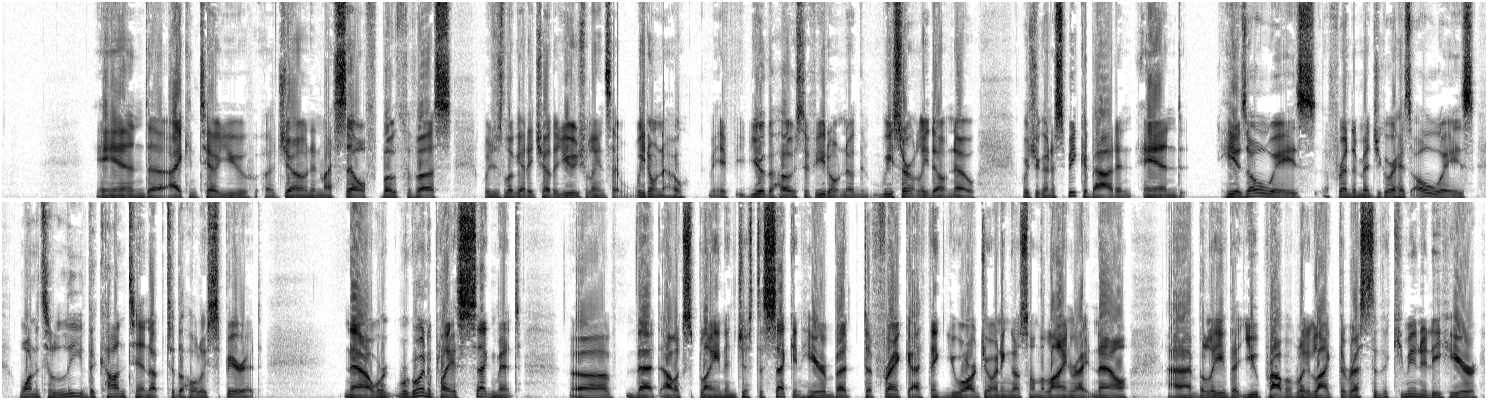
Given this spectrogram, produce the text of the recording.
And uh, I can tell you, uh, Joan and myself, both of us, we just look at each other usually and say, "We don't know." I mean, if you're the host, if you don't know, we certainly don't know what you're going to speak about. And and he has always, a friend of Medjugorje, has always wanted to leave the content up to the Holy Spirit. Now we're we're going to play a segment uh, that I'll explain in just a second here. But uh, Frank, I think you are joining us on the line right now, and I believe that you probably, like the rest of the community here,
